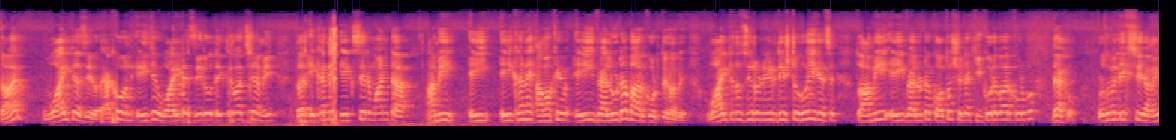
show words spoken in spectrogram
তার ওয়াইটা জিরো এখন এই যে ওয়াইটা জিরো দেখতে পাচ্ছি আমি তার এখানে এক্সের মানটা আমি এই, এইখানে আমাকে এই ভ্যালুটা বার করতে হবে। ওয়াইটা তো জিরো নির্দিষ্ট হয়ে গেছে, তো আমি এই ভ্যালুটা কত সেটা কি করে বার করব? দেখো, প্রথমে লিখছি আমি,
